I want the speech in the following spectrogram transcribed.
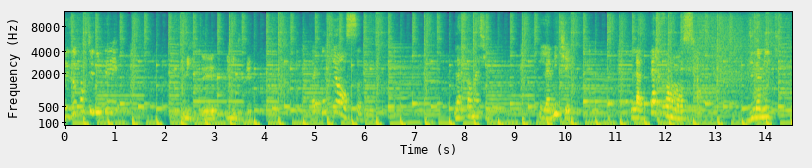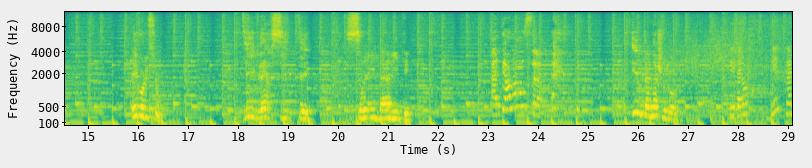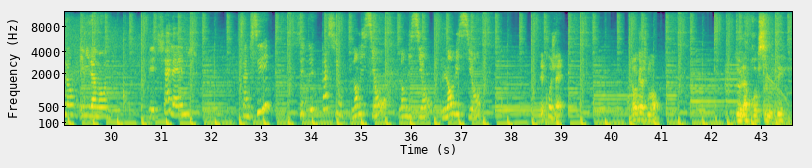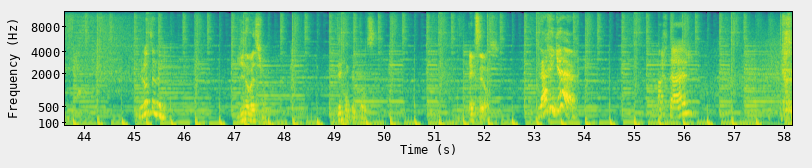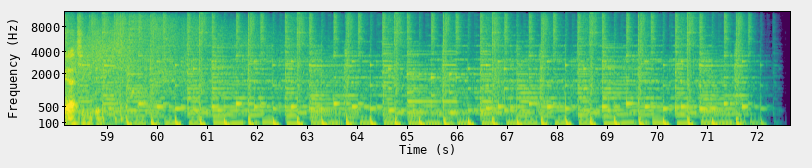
Les opportunités. Humilité, humilité. La confiance. La formation. L'amitié. La performance. Dynamique. Évolution. Diversité. Solidarité. Alternance. International. Des talents. Des talents, évidemment. Des challenges. Samsi, c'est une passion. L'ambition, l'ambition, l'ambition. Des projets. L'engagement. De la proximité. L'autonomie. L'innovation. Des compétences. Excellence. La rigueur. Partage. Créativité.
